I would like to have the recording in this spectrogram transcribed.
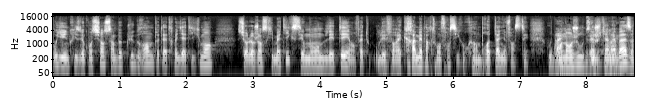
où il y a une prise de conscience un peu plus grande, peut-être médiatiquement, sur l'urgence climatique. C'est au moment de l'été, en fait, où les forêts cramaient partout en France, y compris en Bretagne. Enfin, c'était ou Ouais, en Anjou, avez- je à la base.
